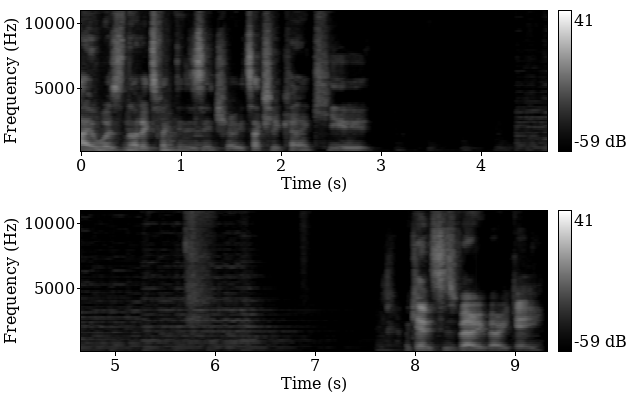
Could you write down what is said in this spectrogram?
I was not expecting this intro. It's actually kind of cute. Okay, this is very, very gay.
